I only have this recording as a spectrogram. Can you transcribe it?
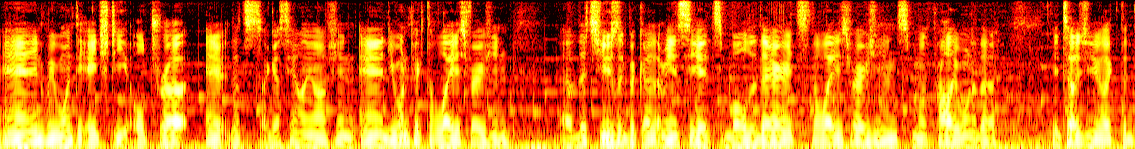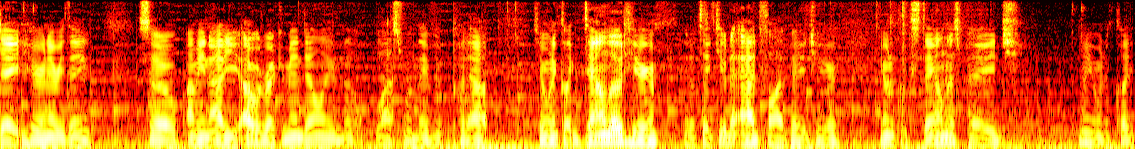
and we want the HD Ultra, and it, that's I guess the only option. And you want to pick the latest version. Uh, that's usually because I mean, see, it's bolded there. It's the latest version. It's most, probably one of the. It tells you like the date here and everything. So I mean, I I would recommend downloading the last one they've put out. So you want to click download here. It'll take you to AdFly page here. You want to click stay on this page. Now you want to click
